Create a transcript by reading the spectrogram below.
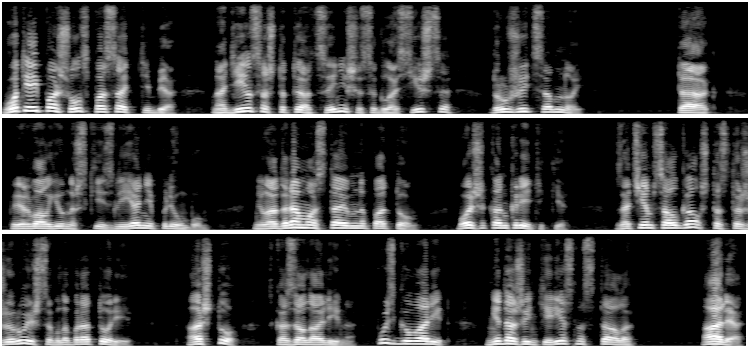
Вот я и пошел спасать тебя, Надеялся, что ты оценишь и согласишься дружить со мной. Так, прервал юношеские излияния Плюмбум. Мелодраму оставим на потом. Больше конкретики. Зачем солгал, что стажируешься в лаборатории? А что? сказала Алина. Пусть говорит. Мне даже интересно стало. Аля,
